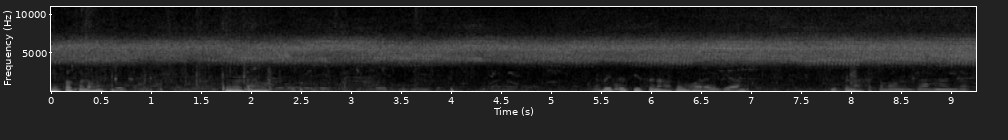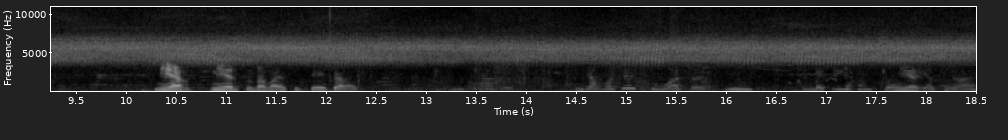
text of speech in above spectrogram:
ये पकड़ो थोड़ा अभी तो सीज़न खत्म हो रहा है क्या? सीज़न खत्म हो गया नियर नियर तो दबाए तो टेक है। Ja, vart är tvåårsår? Det betyder han så. Near तो क्या है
